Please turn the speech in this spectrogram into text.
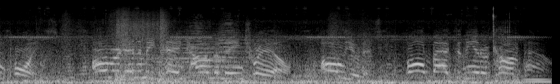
Strong points. Armored enemy tank on the main trail. All units, fall back to the inner compound.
